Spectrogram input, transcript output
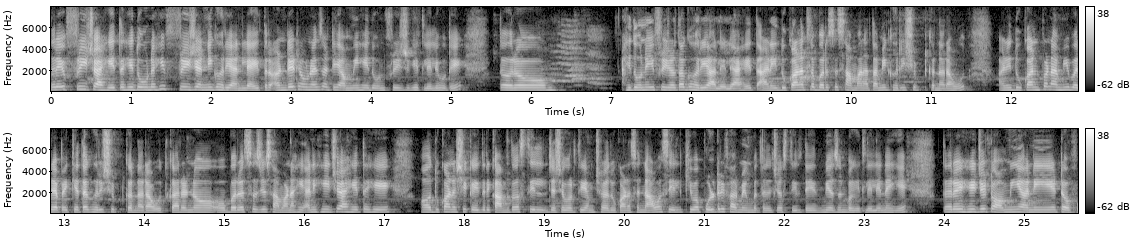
तर हे फ्रीज आहे. तर हे दोनही फ्रीज यांनी घरी आणले आहे. तर अंडे ठेवण्यासाठी आम्ही हे दोन फ्रीज घेतलेले होते. तर हे दोन्ही फ्रीज आता घरी आलेले आहेत आणि दुकानातलं बरंचसं सामान आता आम्ही घरी शिफ्ट करणार आहोत. आणि दुकान पण आम्ही बऱ्यापैकी आता घरी शिफ्ट करणार आहोत. कारण बरंचसं जे सामान आहे आणि हे जे आहे तर हे दुकान दुकानाशी काहीतरी कागद असतील ज्याच्यावरती आमच्या दुकानाचं नाव असेल किंवा पोल्ट्री फार्मिंगबद्दलचे असतील ते मी अजून बघितलेले नाही आहे तर हे जे टॉमी आणि टफ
